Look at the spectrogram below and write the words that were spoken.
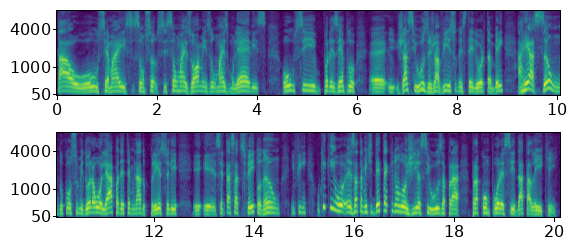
tal, ou se é mais são, se são mais homens ou mais mulheres, ou se, por exemplo, é, já se usa, já vi isso no exterior também, a reação do consumidor ao olhar para determinado preço, ele, ele, se ele está satisfeito ou não, enfim, o que, que exatamente de tecnologia se usa para compor esse data lake aí?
